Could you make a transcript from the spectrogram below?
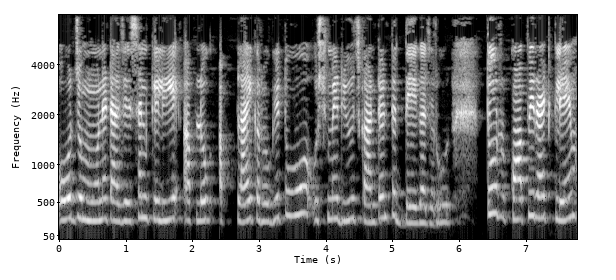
और जो मोनेटाइजेशन के लिए आप लोग अप्लाई करोगे तो वो उसमें यूज़ कंटेंट देगा ज़रूर। तो कॉपीराइट क्लेम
